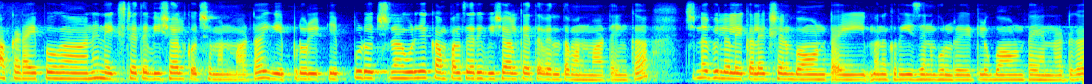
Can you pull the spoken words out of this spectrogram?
అక్కడ అయిపోగానే నెక్స్ట్ అయితే విశాల్కి వచ్చామన్నమాట. ఎప్పుడు ఎప్పుడు వచ్చినా కూడా కంపల్సరీ విశాల్కి అయితే వెళ్తాం అనమాట ఇంకా చిన్నపిల్లల కలెక్షన్ బాగుంటాయి మనకు రీజనబుల్ రేట్లు బాగుంటాయి అన్నట్టుగా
